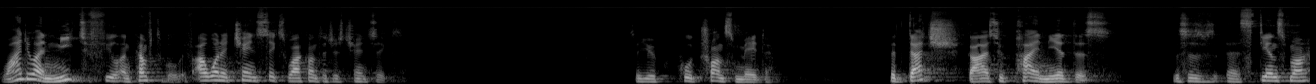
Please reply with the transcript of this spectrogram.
Why do I need to feel uncomfortable? If I want to change sex, why can't I just change sex? So you're called transmed. The Dutch guys who pioneered this, this is uh, Steensma,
